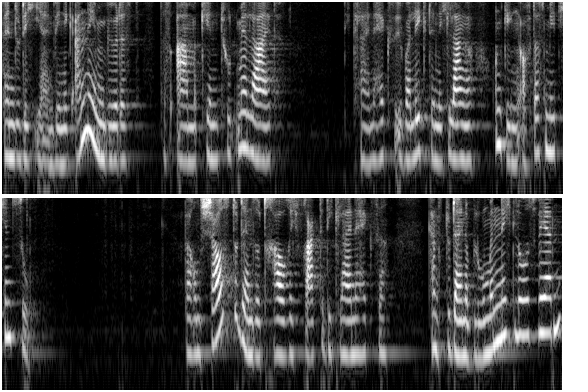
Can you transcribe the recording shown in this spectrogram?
wenn du dich ihr ein wenig annehmen würdest? Das arme Kind tut mir leid. Die kleine Hexe überlegte nicht lange und ging auf das Mädchen zu. Warum schaust du denn so traurig? fragte die kleine Hexe. Kannst du deine Blumen nicht loswerden?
